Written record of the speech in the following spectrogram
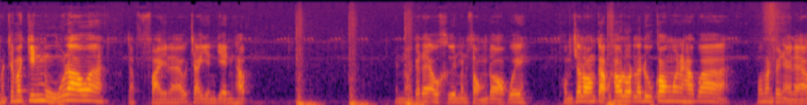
มันจะมากินหมูเราอะดับไฟแล้วใจเย็นๆครับอย่างน้อยก็ได้เอาคืนมันสองดอกเว้ย ผมจะลองกลับเข้ารถแล้วดูกล้องบ้างนะครับว่าว่ามันไปไหนแล้ว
